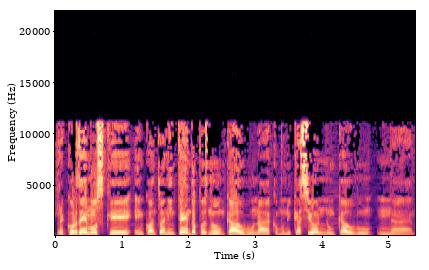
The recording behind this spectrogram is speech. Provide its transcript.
Recordemos que en cuanto a Nintendo, pues nunca hubo una comunicación, nunca hubo una,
